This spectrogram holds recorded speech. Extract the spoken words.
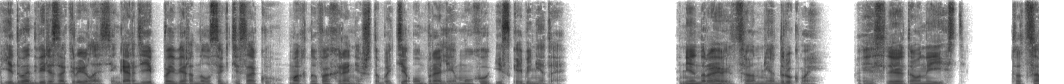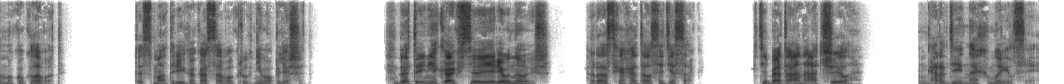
Едва дверь закрылась, Гордей повернулся к тесаку, махнув охране, чтобы те убрали муху из кабинета. «Не нравится он мне, друг мой, если это он и есть, тот самый кукловод. Ты смотри, как оса вокруг него пляшет». «Да ты никак все и ревнуешь», — расхохотался тесак. Тебя-то она отшила». Гордей нахмурился.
